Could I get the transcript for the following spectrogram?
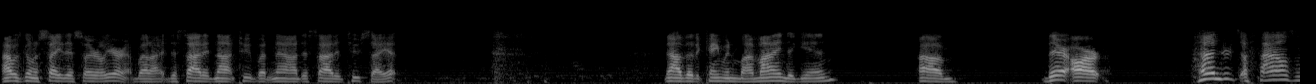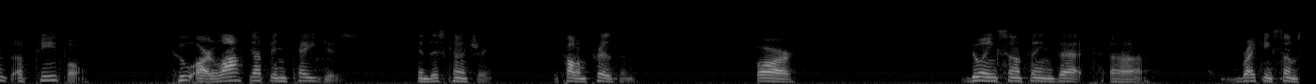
I was going to say this earlier, but I decided not to. But now I decided to say it. now that it came into my mind again. Um, there are hundreds of thousands of people who are locked up in cages in this country. We call them prisons for doing something that uh, breaking some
